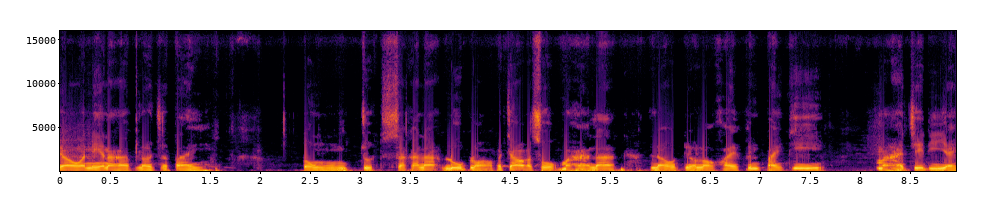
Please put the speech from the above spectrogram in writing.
เดี๋ยววันนี้นะครับ เราจะไปตรงจุดสักการะรูปหล่อพระเจ้าอโศกมหาราช แล้วเดี๋ยวเราค่อยขึ้นไปที่มหาเจดีย์ใหญ่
